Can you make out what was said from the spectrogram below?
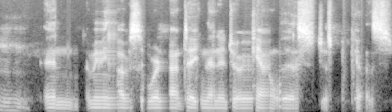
Mhm. and I mean, obviously, we're not taking that into account with this, just because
